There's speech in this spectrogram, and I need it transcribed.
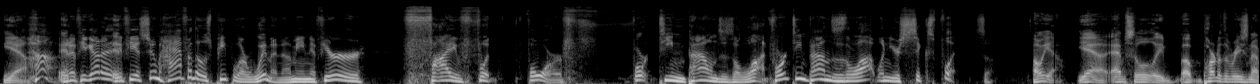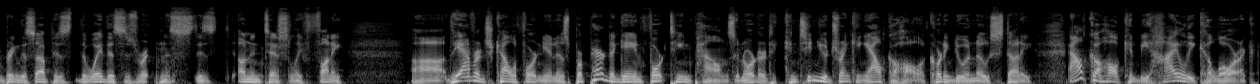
yeah. Huh. And, if you got to, if you assume half of those people are women, I mean, if you're five foot four, 14 pounds is a lot. 14 pounds is a lot when you're six foot. Oh yeah, yeah, absolutely. Uh, part of the reason I bring this up is the way this is written is, is unintentionally funny. Uh, the average Californian is prepared to gain 14 pounds in order to continue drinking alcohol, according to a no study. Alcohol can be highly caloric,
